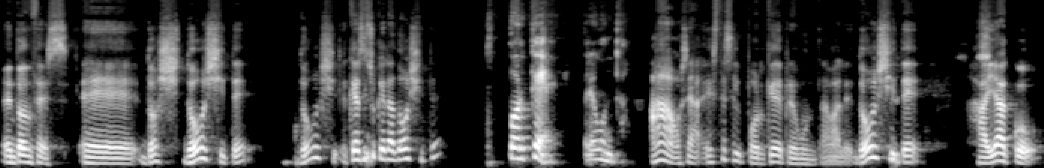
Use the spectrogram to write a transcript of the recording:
Entonces, eh, dosh- doshite, doshi- ¿Qué has dicho que era doshite? ¿Por qué? Pregunta. Ah, o sea, este es el porqué de pregunta, ¿vale? Doshite hayaku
